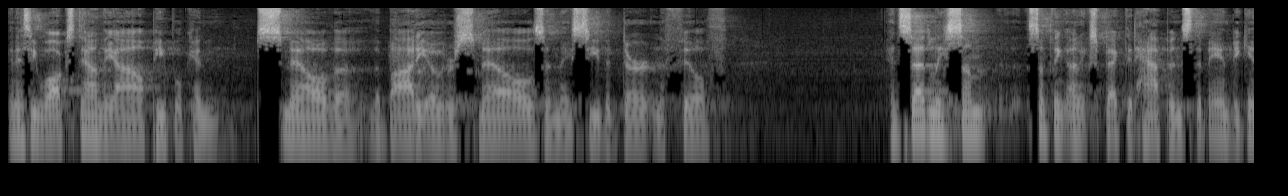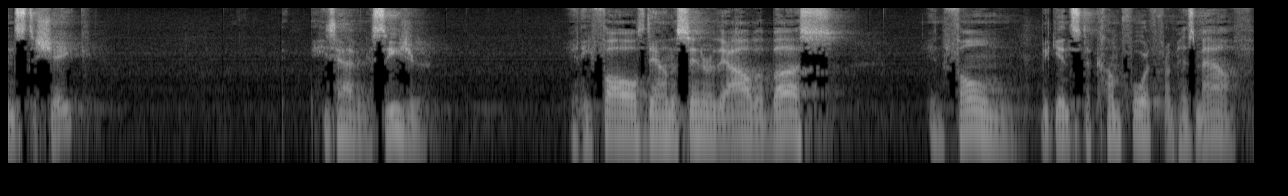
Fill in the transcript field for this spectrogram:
And as he walks down the aisle, people can smell the, the body odor smells and they see the dirt and the filth. And suddenly, some, something unexpected happens. The man begins to shake. He's having a seizure. And he falls down the center of the aisle of the bus, and foam begins to come forth from his mouth.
